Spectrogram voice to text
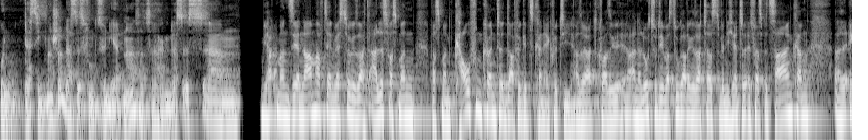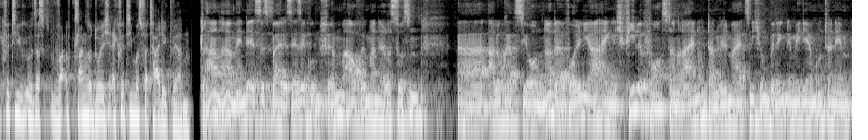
Und das sieht man schon, dass das funktioniert, ne? sozusagen. Das ist ähm, mir hat man sehr namhafter Investor gesagt, alles, was man, was man kaufen könnte, dafür gibt es kein Equity. Also er hat quasi analog zu dem, was du gerade gesagt hast, wenn ich etwas bezahlen kann, äh, Equity, das klang so durch, Equity muss verteidigt werden. Klar, ne? am Ende ist es bei sehr, sehr guten Firmen auch immer eine Ressourcen. Äh, Allokation. Ne? Da wollen ja eigentlich viele Fonds dann rein und dann will man jetzt nicht unbedingt im Medium-Unternehmen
